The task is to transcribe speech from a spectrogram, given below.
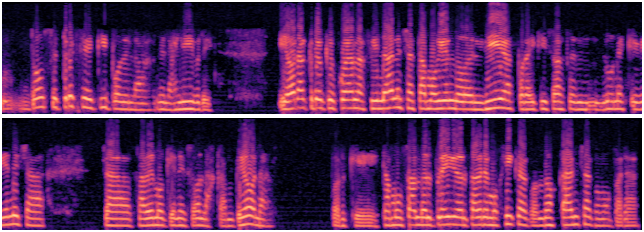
12 13 equipos de la de las libres y ahora creo que juegan las finales, ya estamos viendo el día, por ahí quizás el lunes que viene ya, ya sabemos quiénes son las campeonas, porque estamos usando el previo del Padre Mojica con dos canchas como para,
